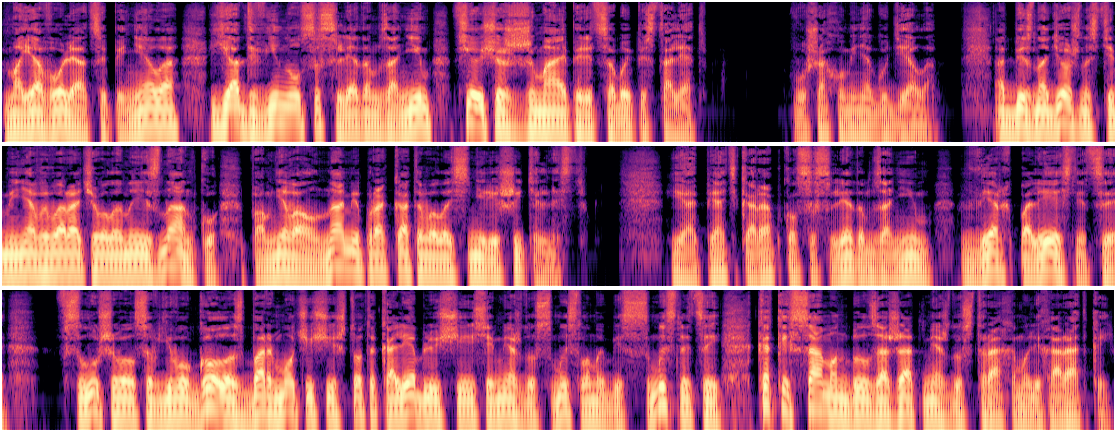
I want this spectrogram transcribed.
Моя воля оцепенела, я двинулся следом за ним, все еще сжимая перед собой пистолет. В ушах у меня гудело. От безнадежности меня выворачивало наизнанку, по мне волнами прокатывалась нерешительность. Я опять карабкался следом за ним, вверх по лестнице, вслушивался в его голос, бормочущий что-то колеблющееся между смыслом и бессмыслицей, как и сам он был зажат между страхом и лихорадкой.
